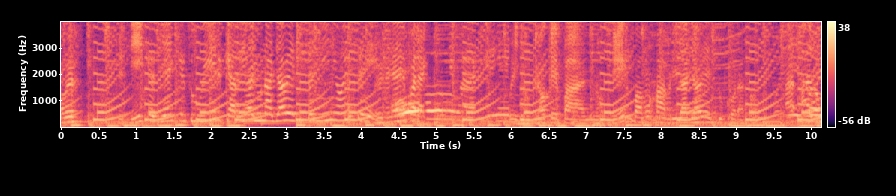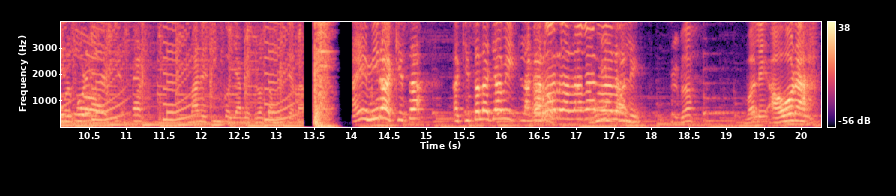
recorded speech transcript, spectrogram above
A ver. Que sí, que sí, hay que subir. Que arriba hay una llave, dice el niño ese. Una llave para qué, para qué. Pues yo creo que para, no sé, vamos a abrir la llave de tu corazón. A, lo mejor es Más de cinco llaves, pero está muy cerrado. ¡Ay, mira! Aquí está. Aquí está la llave. La agarro. Agárrala, agárrala. Vale. ¿Verdad? Vale, ahora.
